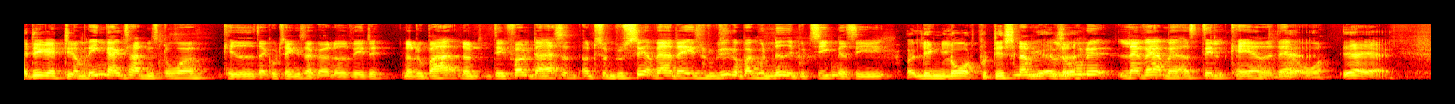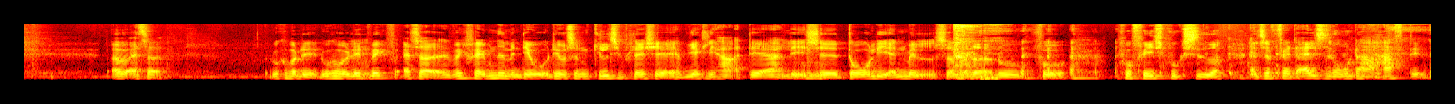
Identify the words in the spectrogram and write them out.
Ja, det er rigtigt. Når man ikke engang tager den store kæde, der kunne tænke sig at gøre noget ved det. Når du bare... Når det er folk, der er så... Og som du ser hver dag, så du kan bare gå ned i butikken og sige... Og lægge en lort på disken. Nå, altså. Lone, lad være med at stille kagerne derovre. Ja, ja. Og, altså, nu kommer det, nu kommer det lidt væk, altså, væk fra emnet, men det er, jo, det er jo sådan en guilty pleasure, jeg virkelig har. Det er at læse Mhm. dårlige anmeldelser, hvad hedder det nu, på, på Facebook-sider. Altså, for der er altid nogen, der har haft en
